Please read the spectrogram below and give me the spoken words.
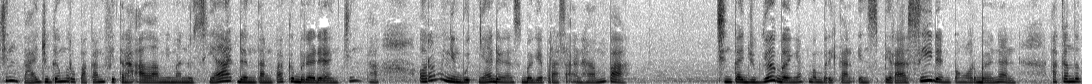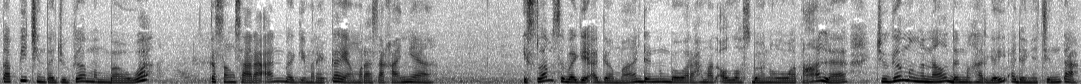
Cinta juga merupakan fitrah alami manusia dan tanpa keberadaan cinta, orang menyebutnya dengan sebagai perasaan hampa. Cinta juga banyak memberikan inspirasi dan pengorbanan, akan tetapi cinta juga membawa kesengsaraan bagi mereka yang merasakannya. Islam sebagai agama dan membawa rahmat Allah Subhanahu wa taala juga mengenal dan menghargai adanya cinta.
